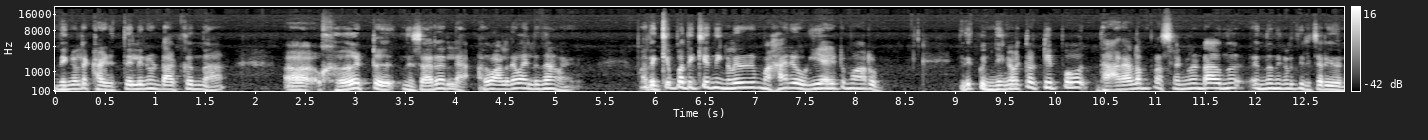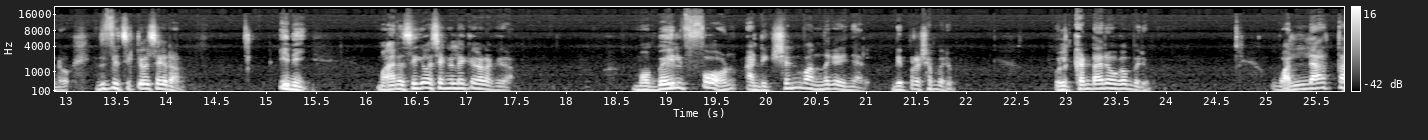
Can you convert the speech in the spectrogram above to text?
നിങ്ങളുടെ കഴുത്തലിനും ഉണ്ടാക്കുന്ന ഹേർട്ട് നിസ്സാരമല്ല. അത് വളരെ വലുതാണ്. പതുക്കെ പതുക്കെ നിങ്ങളൊരു മഹാരോഗിയായിട്ട് മാറും. ഇത് കുഞ്ഞുങ്ങൾക്കൊക്കെ ഇപ്പോൾ ധാരാളം പ്രശ്നങ്ങളുണ്ടാകുന്നു എന്ന് നിങ്ങൾ തിരിച്ചറിയുന്നുണ്ടോ? ഇത് ഫിസിക്കൽ സൈഡാണ് ഇനി മാനസിക വശങ്ങളിലേക്ക് കടക്കുക. മൊബൈൽ ഫോൺ അഡിക്ഷൻ വന്നു കഴിഞ്ഞാൽ ഡിപ്രഷൻ വരും. ഉത്കണ്ഠ രോഗം വരും. വല്ലാത്ത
